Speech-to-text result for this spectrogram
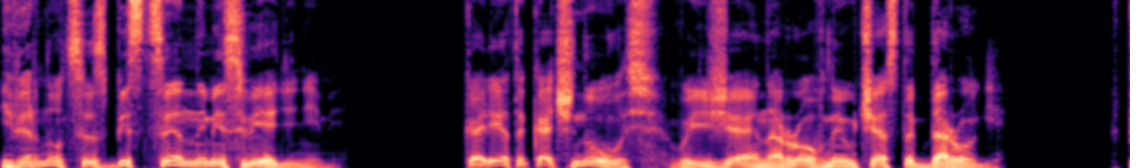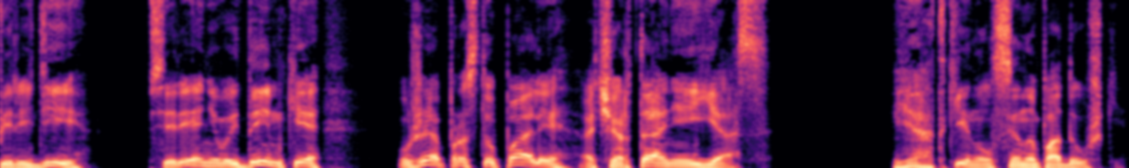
и вернуться с бесценными сведениями. Карета качнулась, выезжая на ровный участок дороги. Впереди, в сиреневой дымке, уже проступали очертания яс. Я откинулся на подушки.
